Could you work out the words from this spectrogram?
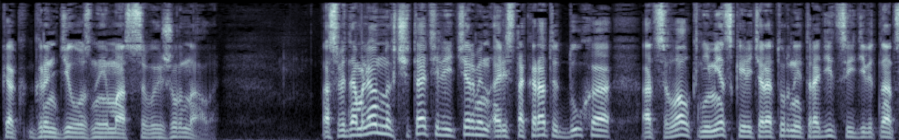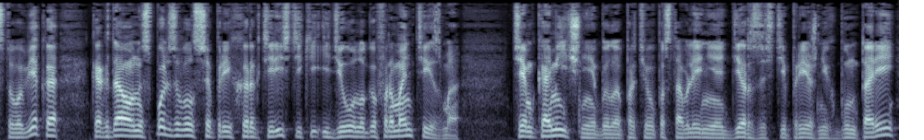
как грандиозные массовые журналы. Осведомленных читателей термин «аристократы духа» отсылал к немецкой литературной традиции XIX века, когда он использовался при характеристике идеологов романтизма. Тем комичнее было противопоставление дерзости прежних бунтарей,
